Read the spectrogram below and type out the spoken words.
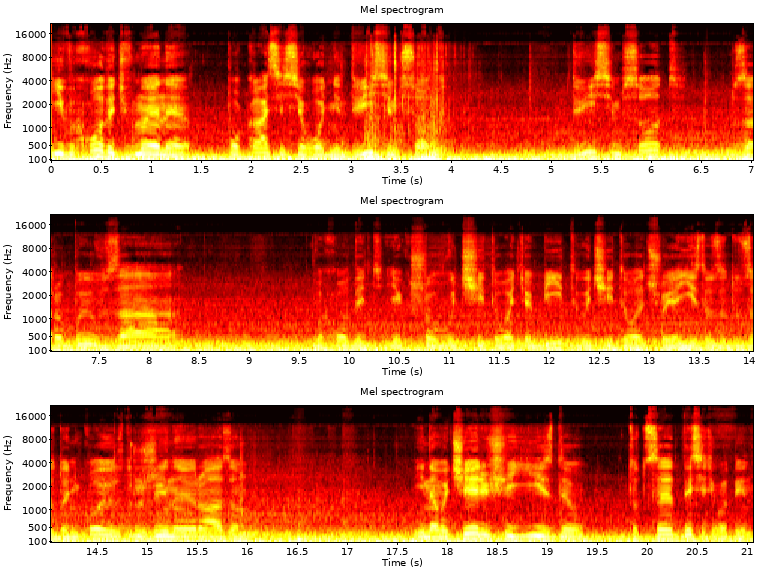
І виходить в мене по касі сьогодні 2700. 2700 заробив за Виходить, якщо вичитувати обід, вичитувати, що я їздив за, за донькою з дружиною разом, і на вечерю ще їздив, то це 10 годин.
